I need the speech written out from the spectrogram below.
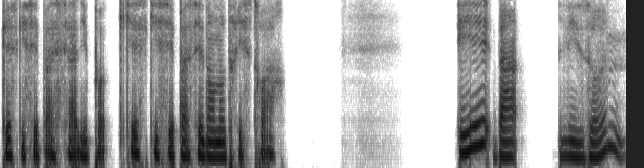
Qu'est-ce qui s'est passé à l'époque? Qu'est-ce qui s'est passé dans notre histoire? Et ben les hommes,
